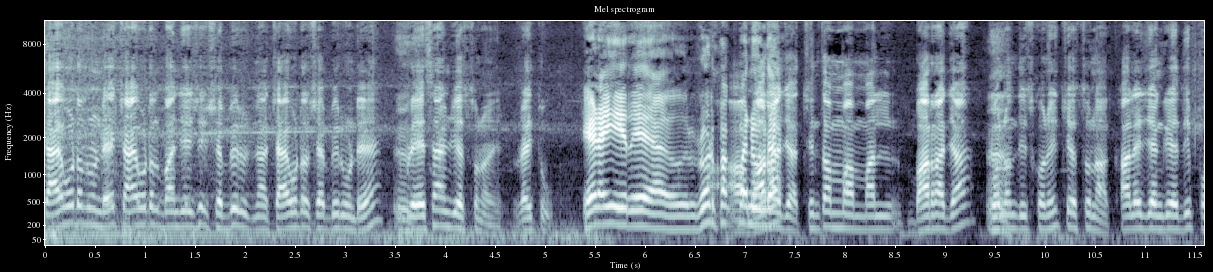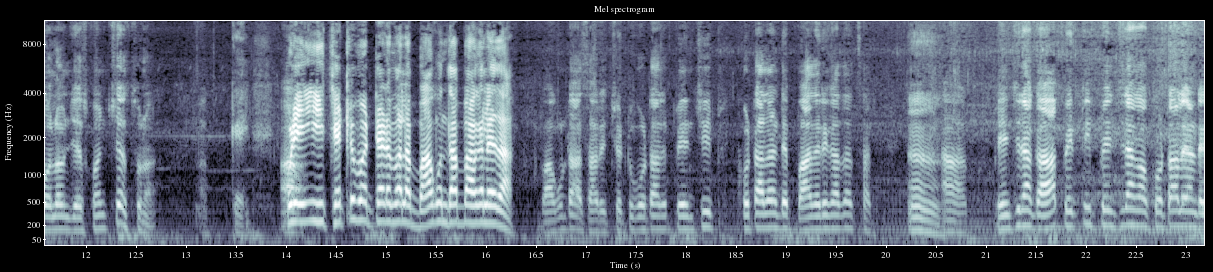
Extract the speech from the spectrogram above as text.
చాయ్ హోటల్ ఉండే చాయ్ హోటల్ బంద్ చేసి షబ్బీర్ నా చాయ్ హోటల్ షబ్బీర్ ఉండే ఇప్పుడు వ్యవసాయం చేస్తున్నాను నేను, రైతు. ఏడ ఈ రే- రోడ్ పక్క పని బారాజా చింతమ్మ మల్ బారాజా పొలం తీసుకొని చేస్తున్నా. కాలేజ్ అంగేది పొలం చేసుకొని చేస్తున్నా. ఓకే. ఇప్పుడు ఈ చెట్లు పట్టడం వల్ల బాగుందా బాగలేదా? బాగుంటా సార్ ఈ చెట్టు కొట్టాలి పెంచి కొట్టాలంటే బాధనే కదా సార్. పెంచినాక పెట్టి పెంచినాక కొట్టాలి అంటే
